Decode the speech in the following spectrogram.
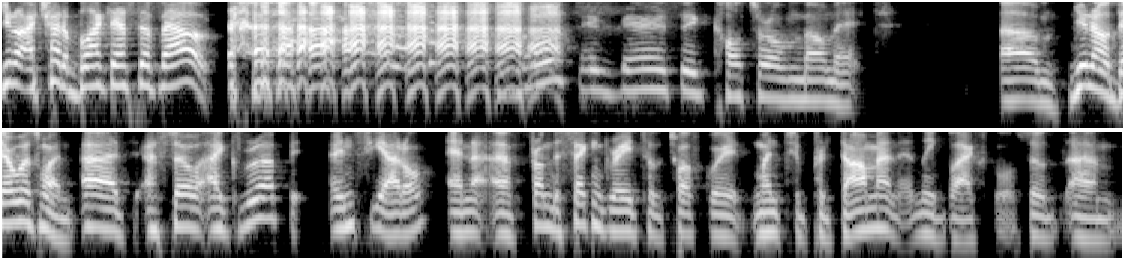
you know, I try to block that stuff out. most embarrassing cultural moment. Um, you know, there was one. Uh, so I grew up in Seattle, and uh, from the second grade to the twelfth grade, went to predominantly black school. So um,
